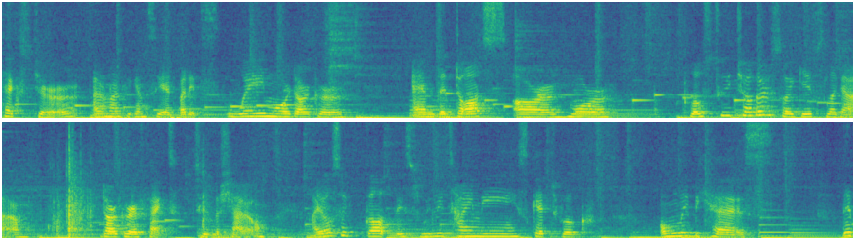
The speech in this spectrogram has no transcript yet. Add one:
texture. I don't know if you can see it but it's way more darker and the dots are more close to each other so it gives like a darker effect to the shadow. I also got this really tiny sketchbook only because the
